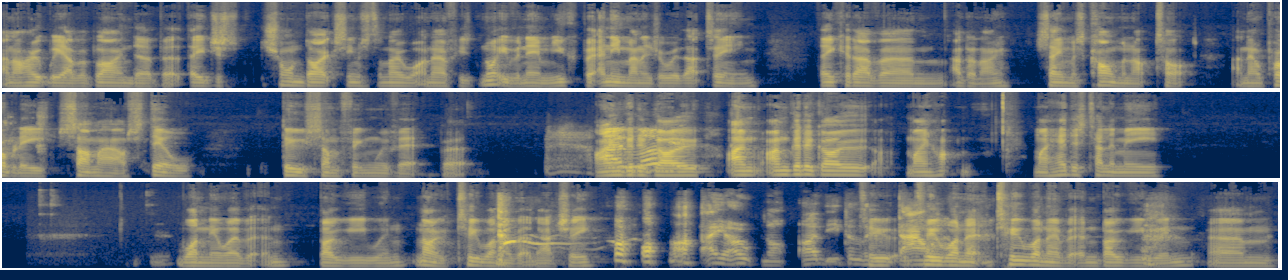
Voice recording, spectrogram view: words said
and I hope we have a blinder. But they just Sean Dyche seems to know what on earth he's not even him. You could put any manager with that team. They could have um I don't know, Seamus Coleman up top, and they'll probably somehow still do something with it. But I I'm gonna go. your- I'm I'm gonna go. My my head is telling me one 0 Everton bogey win. No, two one Everton actually. I hope not. I need to look two down. two one two one Everton bogey win. Um,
